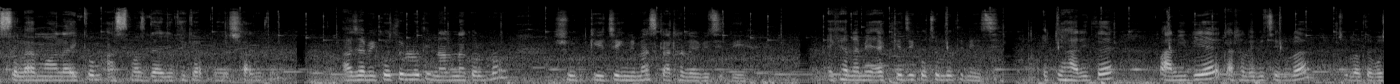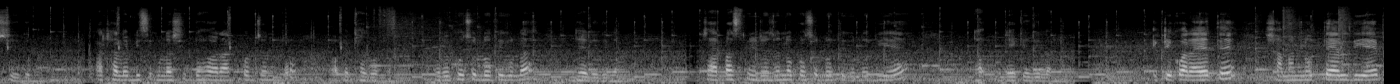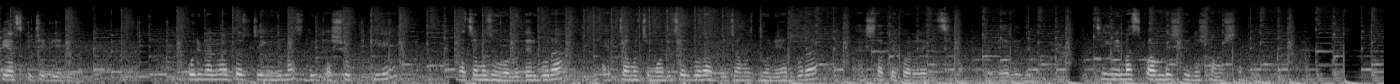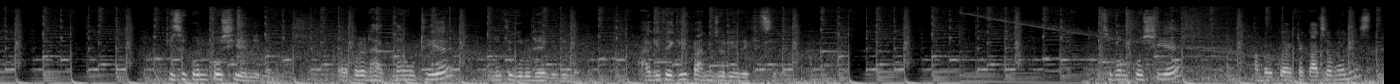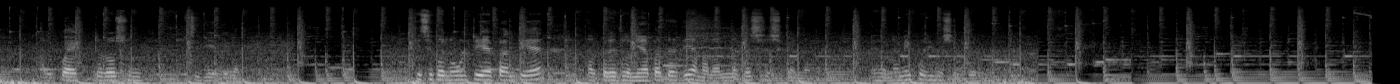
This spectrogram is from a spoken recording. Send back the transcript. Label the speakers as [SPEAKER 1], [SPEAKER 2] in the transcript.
[SPEAKER 1] আসসালামু আলাইকুম, আসমাস ডায়েরি থেকে আপনাদের স্বাগত। আজ আমি কচুরলতি রান্না করব শুটকি, চিংড়ি মাছ, কাঁঠালের বিচি দিয়ে। এখানে আমি এক কেজি কচুরলতি নিয়েছি। একটি হাঁড়িতে পানি দিয়ে কাঁঠালের বিচিগুলো চুলাতে বসিয়ে দিলাম। কাঁঠালের বিচিগুলো সিদ্ধ হওয়ার আগ পর্যন্ত অপেক্ষা করলাম। এবারে কচুরলতিগুলো ঢেলে দিলাম। চার পাঁচ মিনিটের জন্য কচুরলতিগুলো দিয়ে ঢেকে দিলাম। একটি কড়াইতে সামান্য তেল দিয়ে পেঁয়াজ কুচি দিয়ে দিলাম। পরিমাণ মতো চিংড়ি মাছ, দুইটা শুটকি, এক চামচ হলুদের গুঁড়া, এক চামচ মরিচের গুঁড়া দু চামচ ধনিয়ার গুঁড়া একসাথে করে রেখেছিলাম, ঢেলে দিলাম। চিংড়ি মাছ কম বেশি হলে সমস্যা নেই। কিছুক্ষণ কষিয়ে নিলাম। তারপরে ঢাকনা উঠিয়ে লতিগুলো ঢেলে দিলাম। আগে থেকেই পানি জড়িয়ে রেখেছিলাম। কিছুক্ষণ কষিয়ে আবার কয়েকটা কাঁচামরিচ আর কয়েকটা রসুন কুচি দিয়ে দিলাম। কিছুক্ষণ উল্টিয়ে পাল্টিয়ে তারপরে ধনিয়া পাতা দিয়ে আমার রান্নাটা শেষ করলাম। এখন আমি পরিবেশন করব।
